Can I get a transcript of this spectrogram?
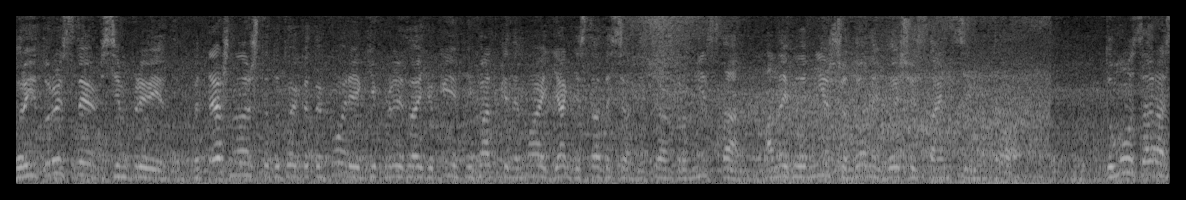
Дорогі туристи, всім привіт! Ви теж належите до тої категорії, які прилітають у Київ і гадки не мають, як дістатися до центру міста, а найголовніше до найближчої станції метро. Тому зараз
